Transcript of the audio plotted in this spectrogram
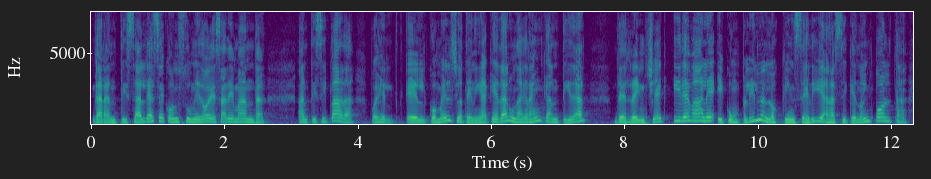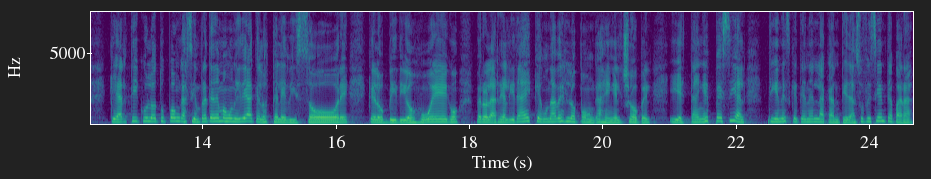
garantizarle a ese consumidor esa demanda anticipada, pues el, comercio tenía que dar una gran cantidad rain check y de vale y cumplirlo en los 15 días. Así que no importa qué artículo tú pongas, siempre tenemos una idea que los televisores, que los videojuegos, pero la realidad es que una vez lo pongas en el shopper y está en especial, tienes que tener la cantidad suficiente para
